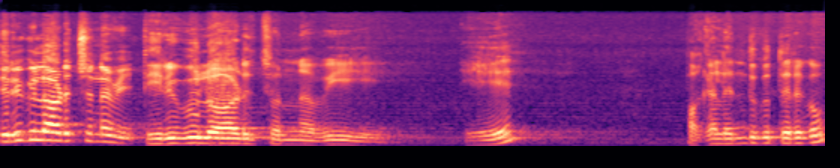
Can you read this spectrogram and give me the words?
తిరుగులాడుచున్నవి. తిరుగులాడుచున్నవి. ఏ? పగలెందుకు తిరగవు?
